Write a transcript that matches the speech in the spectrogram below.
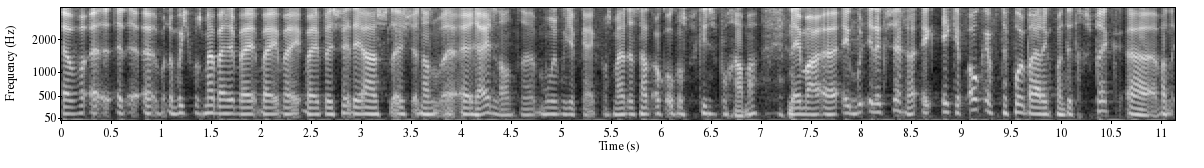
Uh, uh, dan moet je volgens mij bij, bij, bij, bij, bij, bij CDA slash en dan Rijnland, moet, moet je even kijken. Volgens mij, daar staat ook, ook ons verkiezingsprogramma. Nee, maar ik moet eerlijk zeggen, ik, ik heb ook even ter voorbereiding van dit gesprek, want,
